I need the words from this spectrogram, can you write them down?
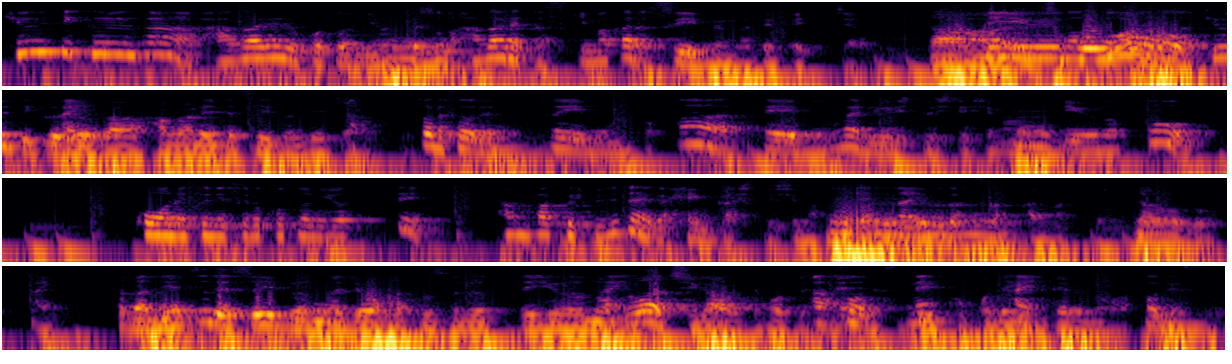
キューティクルが剥がれることによって、うんその剥がれた隙間から水分が出ていっちゃう。ああ、っていうのとキューティクルが剥がれて水分出ちゃう。そうです、そうです。うん水分とか成分が流出してしまうっていうのと、高熱にすることによって、タンパク質自体が変化してしまって、うん内部がスカスカになっちゃう。なるほど。はいだから熱で水分が蒸発するっていうのとは違うってことだよね。あそうですねここで言ってるのは。そうです。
